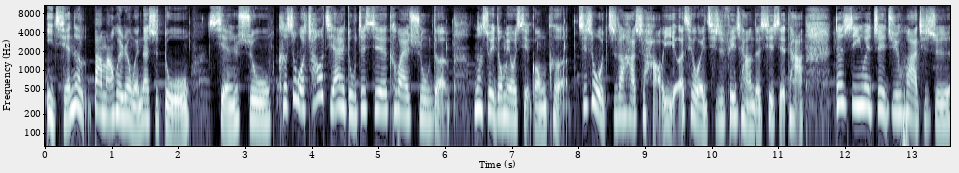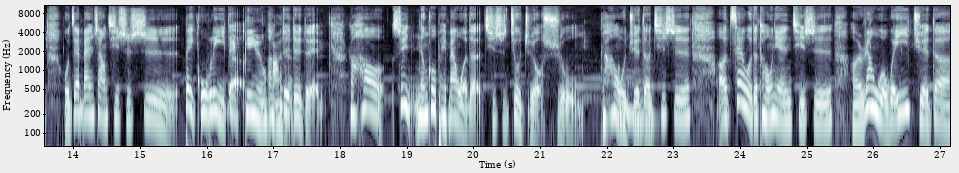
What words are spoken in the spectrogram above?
以前的爸妈会认为那是读闲书，可是我超级爱读这些课外书的，那所以都没有写功课。其实我知道他是好意，而且我也其实非常的谢谢他。但是因为这句话，其实我在班上其实是被孤立的、边缘化的。对对对，然后所以能够陪伴我的，其实就只有书。然后我觉得，其实，呃，在我的童年，其实，呃，让我唯一觉得，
